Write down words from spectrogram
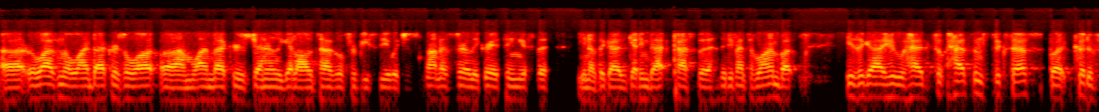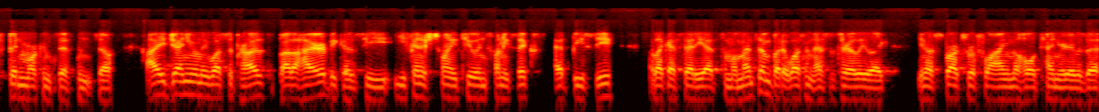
uh, relies on the linebackers a lot. Um, linebackers generally get a lot of tackles for BC, which is not necessarily a great thing if the you know the guy's getting back past the, the defensive line. But he's a guy who had some, had some success, but could have been more consistent. So I genuinely was surprised by the hire because he he finished 22 and 26 at BC. Like I said, he had some momentum, but it wasn't necessarily like you know sparks were flying the whole tenure. It was a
